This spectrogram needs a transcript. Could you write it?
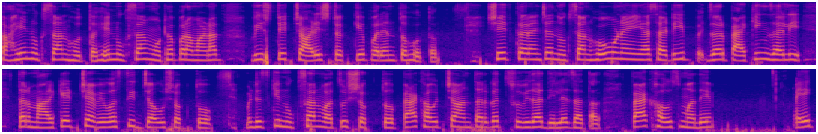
काही नुकसान होतं. हे नुकसान मोठ्या प्रमाणात वीस ते चाळीस टक्केपर्यंत होतं. शेतकऱ्यांच्या नुकसान होऊ नये यासाठी जर पॅकिंग झाली तर मार्केटच्या व्यवस्थित जाऊ शकतो. म्हणजेच की नुकसान वाचू शकतं. पॅक हाऊसच्या अंतर्गत सुविधा दिल्या जातात. पॅक हाऊसमध्ये एक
